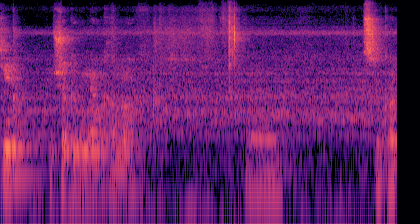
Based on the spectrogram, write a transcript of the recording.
eski duşakabinden kalma e, silikon.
